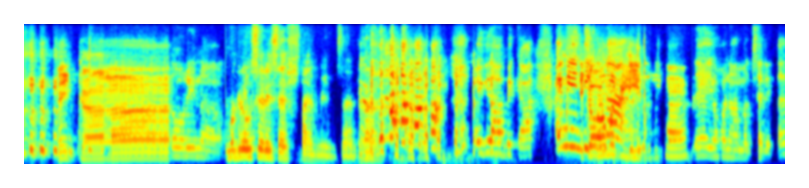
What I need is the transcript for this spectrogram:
My God. Sorry na. Mag-grocery sesh time minsan. Ay, grabe ka. I mean, hindi Ikaw ko na. mag-lead. ha? Eh, ayoko na magsalita.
